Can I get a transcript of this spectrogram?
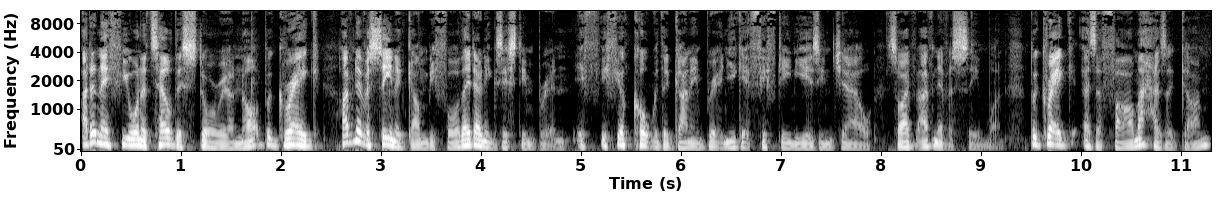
I don't know if you want to tell this story or not, but Greg, I've never seen a gun before. They don't exist in Britain. If if you're caught with a gun in Britain, you get 15 years in jail. So I've I've never seen one. But Greg, as a farmer, has a gun,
